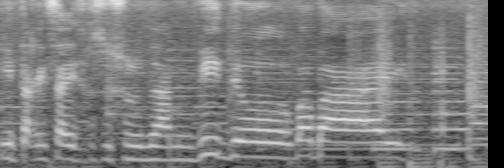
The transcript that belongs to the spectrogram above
Kita kisay sa susunod naming video. Bye-bye!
